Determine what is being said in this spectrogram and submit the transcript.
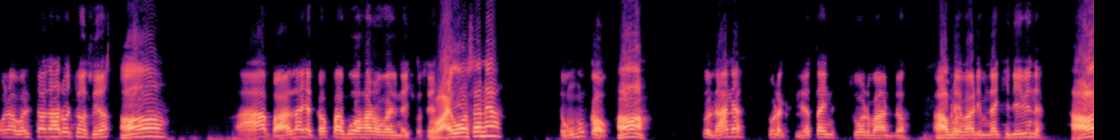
પણ આ વરસાદ હારો છો છે હા? આ ભાલા એ કપા બહુ હારો વાવી નાખ્યો છે. વાવ્યો છે ને? તો હું શું કહું? હા. તો જાને થોડાક લેતાય ને છોડવા. આપણે વાડીમાં નાખી દેવી ને? હા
